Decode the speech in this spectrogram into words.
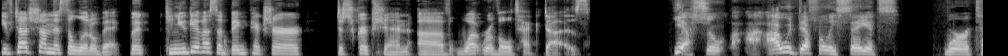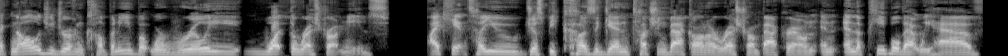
You've touched on this a little bit, but can you give us a big picture description of what Revoltech does? Yeah, so I would definitely say it's we're a technology driven company, but we're really what the restaurant needs. I can't tell you just because again, touching back on our restaurant background and, and the people that we have,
